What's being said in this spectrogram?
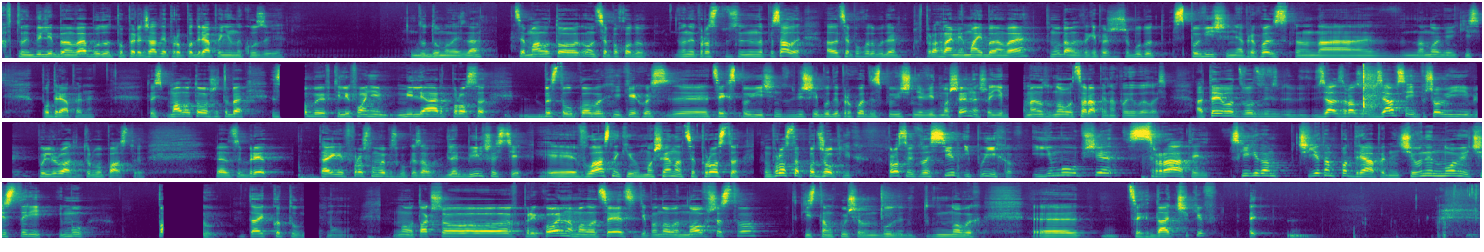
автомобілі BMW будуть попереджати про подряпання на кузові. Додумались, так? Да? Це мало того, ну це походу, вони просто тут не написали, але це, походу, буде в програмі MyBMW. Ну там вони таке пишуть, що будуть сповіщення приходити на, на нові якісь подряпини. Тобто, мало того, що тебе зробить в телефоні мільярд просто безтолкових якихось е, цих сповіщень, тут більше й буде приходити сповіщення від машини, що є в мене тут нова царапина появилась. А ти от, от взяв, зразу взявся і пішов її полірувати турбопастою. Це бред. Так як я в прошлому випуску казав, для більшості е, власників машина це просто, ну просто поджопник. Просто він туди сів і поїхав. І йому взагалі срати, скільки там, чи є там подряпини, чи вони нові, чи старі. Йому паю, та й коту. Ну, так що прикольно, молодце, це типу нове новшество. Якісь там куча буде нових е, цих датчиків.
